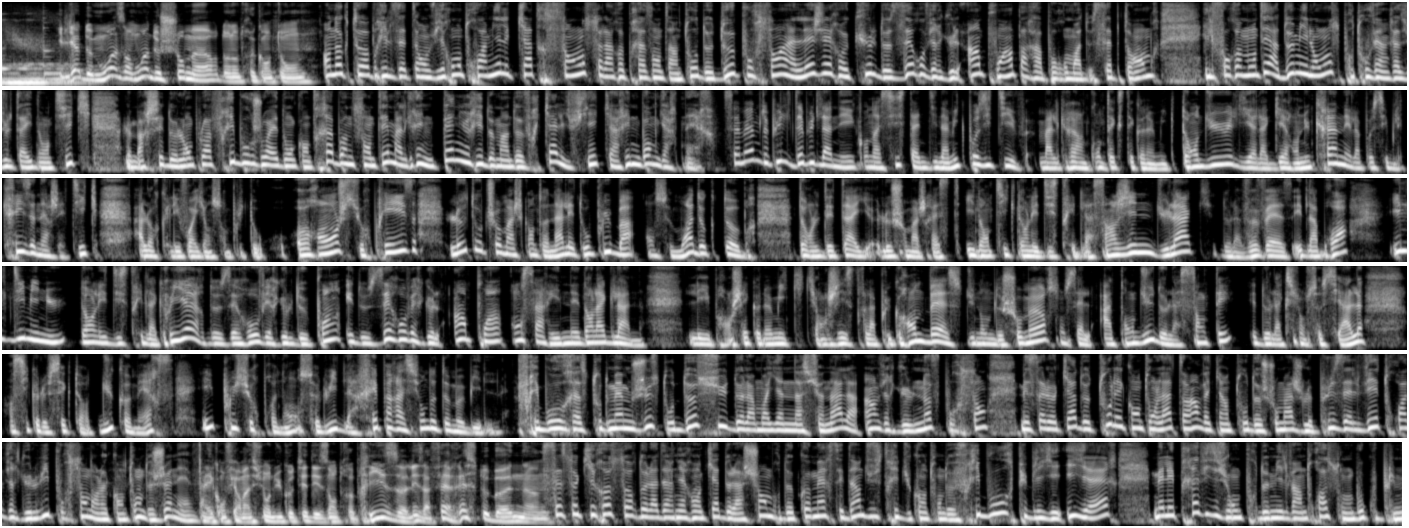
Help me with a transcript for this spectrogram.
Il y a de moins en moins de chômeurs dans notre canton. En octobre, ils étaient environ 3400. Cela représente un taux de 2%, un léger recul de 0,1 point par rapport au mois de septembre. Il faut remonter à 2011 pour trouver un résultat identique. Le marché de l'emploi fribourgeois est donc en très bonne santé malgré une pénurie de main-d'œuvre qualifiée. Karine Baumgartner. C'est même depuis le début de l'année qu'on assiste à une dynamique positive, malgré un contexte économique tendu lié à la guerre en Ukraine et la possible crise énergétique. Alors que les voyants sont plutôt orange, surprise, le taux de chômage cantonal est au plus bas en ce mois d'octobre. Dans le détail, le chômage reste identique dans les districts de la Saint-Gine, du Lac, de la Veuvez et de la Broye. Il diminue dans les districts de la Gruyère de 0,2 points et de 0,1 point en Sarine et dans la Glane. Les branches économiques qui enregistrent la plus grande baisse du nombre de chômeurs sont celles attendues de la santé et de l'action sociale, ainsi que le secteur du commerce et plus surprenant celui de la réparation d'automobiles. Fribourg reste tout de même juste au-dessus de la moyenne nationale à 1,9%, mais c'est le cas de tous les cantons latins avec un taux de chômage le plus élevé, 3,8% dans le canton de Genève. Et confirmation du côté des entreprises, les affaires restent bonnes. C'est ce qui ressort de la dernière enquête de la Chambre de commerce et d'industrie du canton de Fribourg, publiée hier, mais les prévisions pour 2023 sont beaucoup plus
